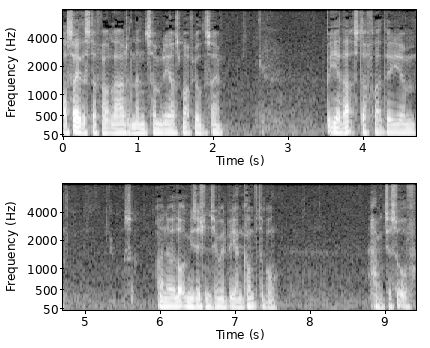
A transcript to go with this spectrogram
I'll say the stuff out loud, and then somebody else might feel the same. But yeah, that stuff like the um, I know a lot of musicians who would be uncomfortable having to sort of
